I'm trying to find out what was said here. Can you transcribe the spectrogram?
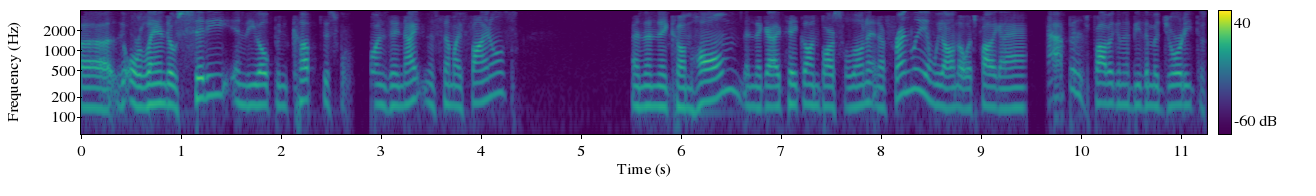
uh, the Orlando City in the Open Cup this Wednesday night in the semifinals. And then they come home. Then they got to take on Barcelona in a friendly, and we all know what's probably going to happen. It's probably going to be the majority to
